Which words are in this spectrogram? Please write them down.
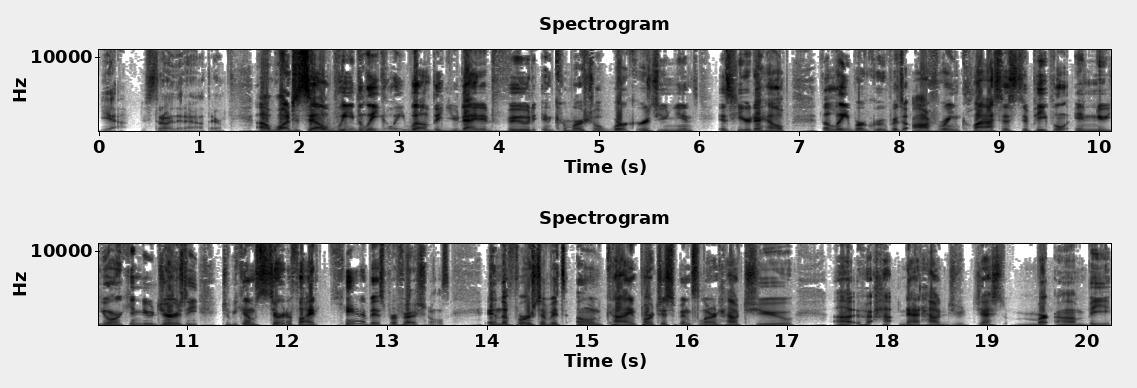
Yeah. Just throwing that out there. Uh, want to sell weed legally? Well, the United Food and Commercial Workers Unions is here to help. The labor group is offering classes to people in New York and New Jersey to become certified cannabis professionals. In the first of its own kind, participants learn how to, uh, how, not how to just um, be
